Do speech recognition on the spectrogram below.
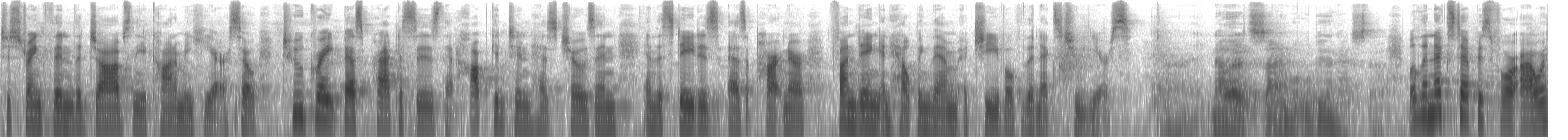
to strengthen the jobs and the economy here. So two great best practices that Hopkinton has chosen and the state is as a partner funding and helping them achieve over the next two years. All right. Now that it's signed, what will be the next step? Well, the next step is for our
